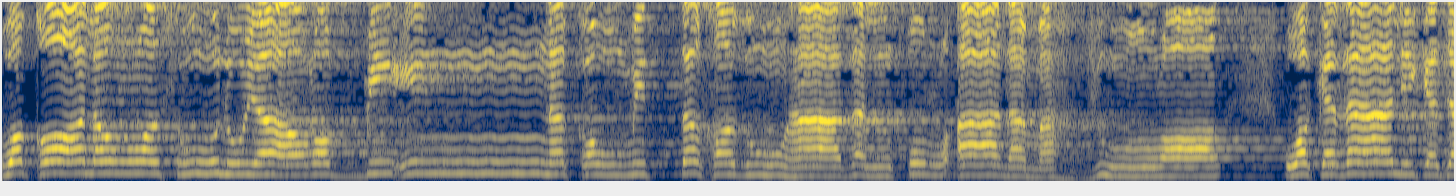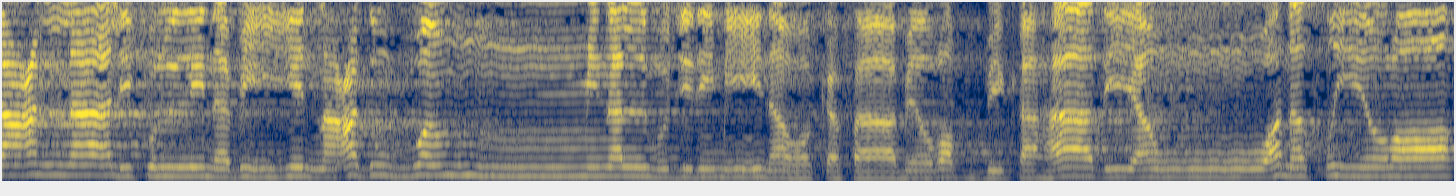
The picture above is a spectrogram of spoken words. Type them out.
وقال الرسول يا رب إن قوم اتخذوا هذا القرآن مهجورا وكذلك جعلنا لكل نبي عدوا من المجرمين وكفى بربك هاديا ونصيرا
